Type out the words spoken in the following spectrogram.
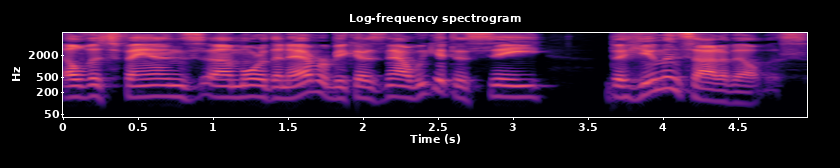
Elvis fans uh, more than ever because now we get to see the human side of Elvis.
